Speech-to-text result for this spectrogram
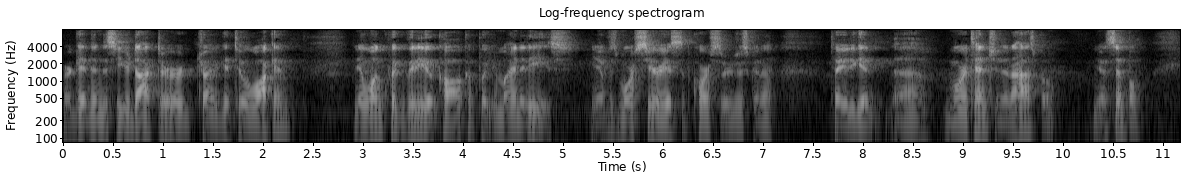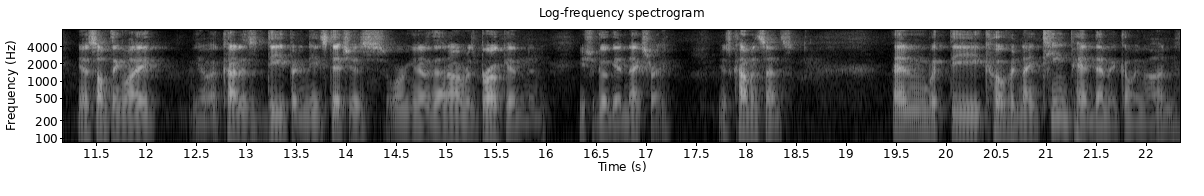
or getting in to see your doctor or try to get to a walk-in. You know, one quick video call can put your mind at ease. You know, if it's more serious, of course, they're just going to tell you to get uh, more attention at a hospital. You know, it's simple. You know, something like you know a cut is deep and it needs stitches, or you know that arm is broken and you should go get an X-ray. It's common sense. And with the COVID 19 pandemic going on,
